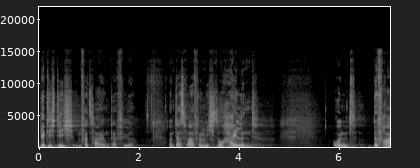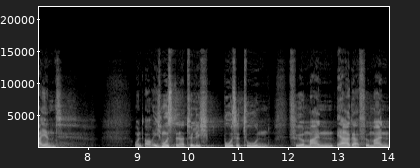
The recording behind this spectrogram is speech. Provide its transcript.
bitte ich dich um Verzeihung dafür. Und das war für mich so heilend und befreiend. Und auch ich musste natürlich Buße tun für meinen Ärger, für mein,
